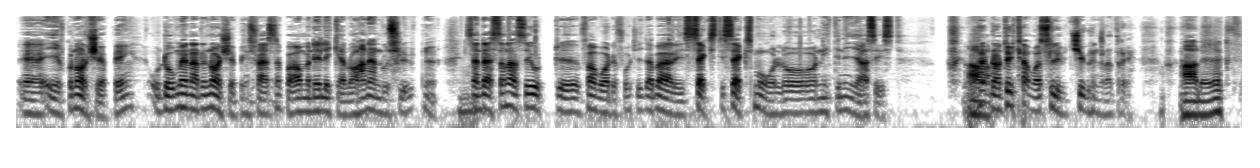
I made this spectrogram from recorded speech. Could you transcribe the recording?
eh, IFK Norrköping och då menade Norrköpingsfansen på att ja, men det är lika bra, han är ändå slut nu. Sen dess har han alltså gjort, eh, fan var det för Åtvidaberg, 66 mål och 99 assist. Ja. De tyckte han var slut 2003. Ja det är rätt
